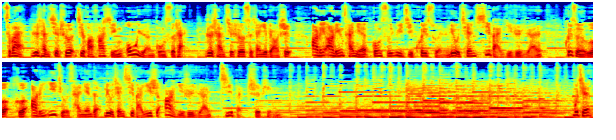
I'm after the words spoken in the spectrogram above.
此外，日产汽车计划发行欧元公司债。日产汽车此前也表示，二零二零财年公司预计亏损六千七百亿日元，亏损额和二零一九财年的六千七百一十二亿日元基本持平。目前，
